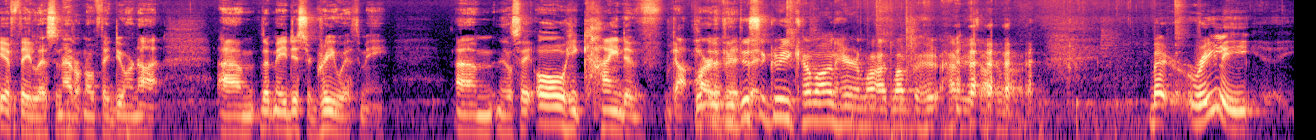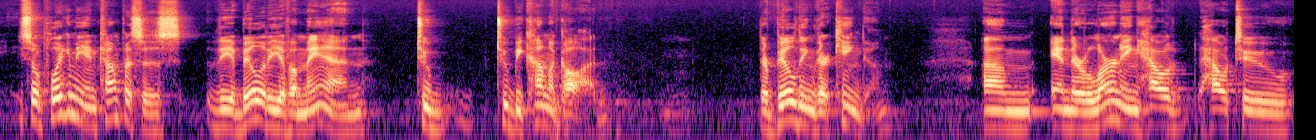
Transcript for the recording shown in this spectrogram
if they listen, I don't know if they do or not, um, that may disagree with me. Um, they'll say, "Oh, he kind of got part if of it." If you it." but- disagree, come on here and I'd love to have you talk about it. But really, so polygamy encompasses the ability of a man to, to become a god. They're building their kingdom, um, and they're learning how, how to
